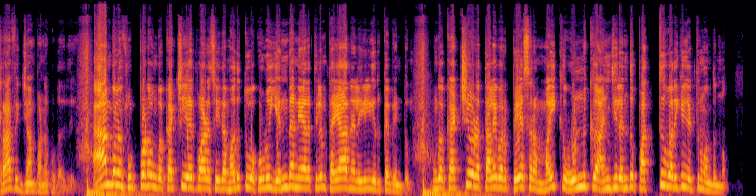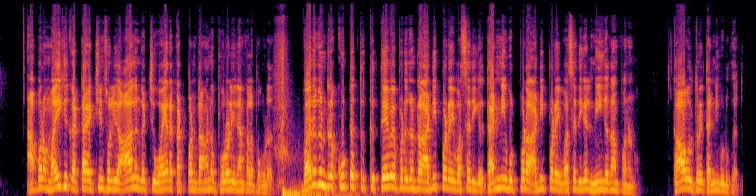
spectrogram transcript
கூடாது டிராபிக் ஜாம் பண்ணக்கூடாது. ஆம்புலன்ஸ் உட்பட உங்க கட்சி ஏற்பாடு செய்த மருத்துவ குழு எந்த நேரத்திலும் தயார் நிலையில் இருக்க வேண்டும். உங்க கட்சியோட தலைவர் பேசுற மைக்கு ஒன்னுக்கு அஞ்சுல இருந்து பத்து வரைக்கும் எடுத்துன்னு வந்துடணும். அப்புறம் மைக்கு கட் ஆயிடுச்சுன்னு சொல்லி ஆளுங்கட்சி ஒயரை கட் பண்ணிட்டாங்கன்னு புரளிலாம் கலப்பக்கூடாது. வருகின்ற கூட்டத்திற்கு தேவைப்படுகின்ற அடிப்படை வசதிகள் தண்ணி உட்பட அடிப்படை வசதிகள் நீங்க தான் பண்ணணும். காவல்துறை தண்ணி கொடுக்காது.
